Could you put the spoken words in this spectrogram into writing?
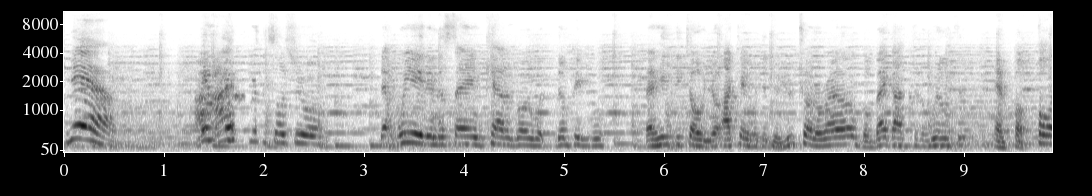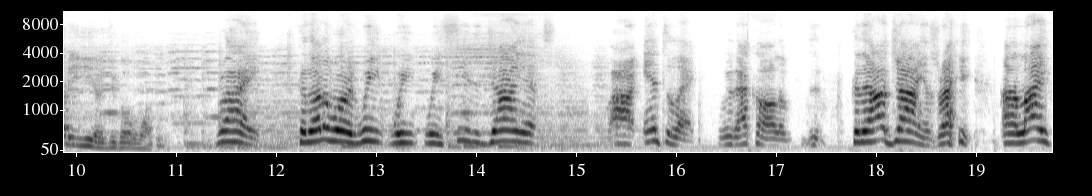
yeah. I, I'm not so sure that we ain't in the same category with them people that he, he told you, I you what to do. You turn around, go back out to the wilderness, and for 40 years you go want Right. Because in other words, we we we see the giants, our intellect, what I call them, because they are giants, right? Our life,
